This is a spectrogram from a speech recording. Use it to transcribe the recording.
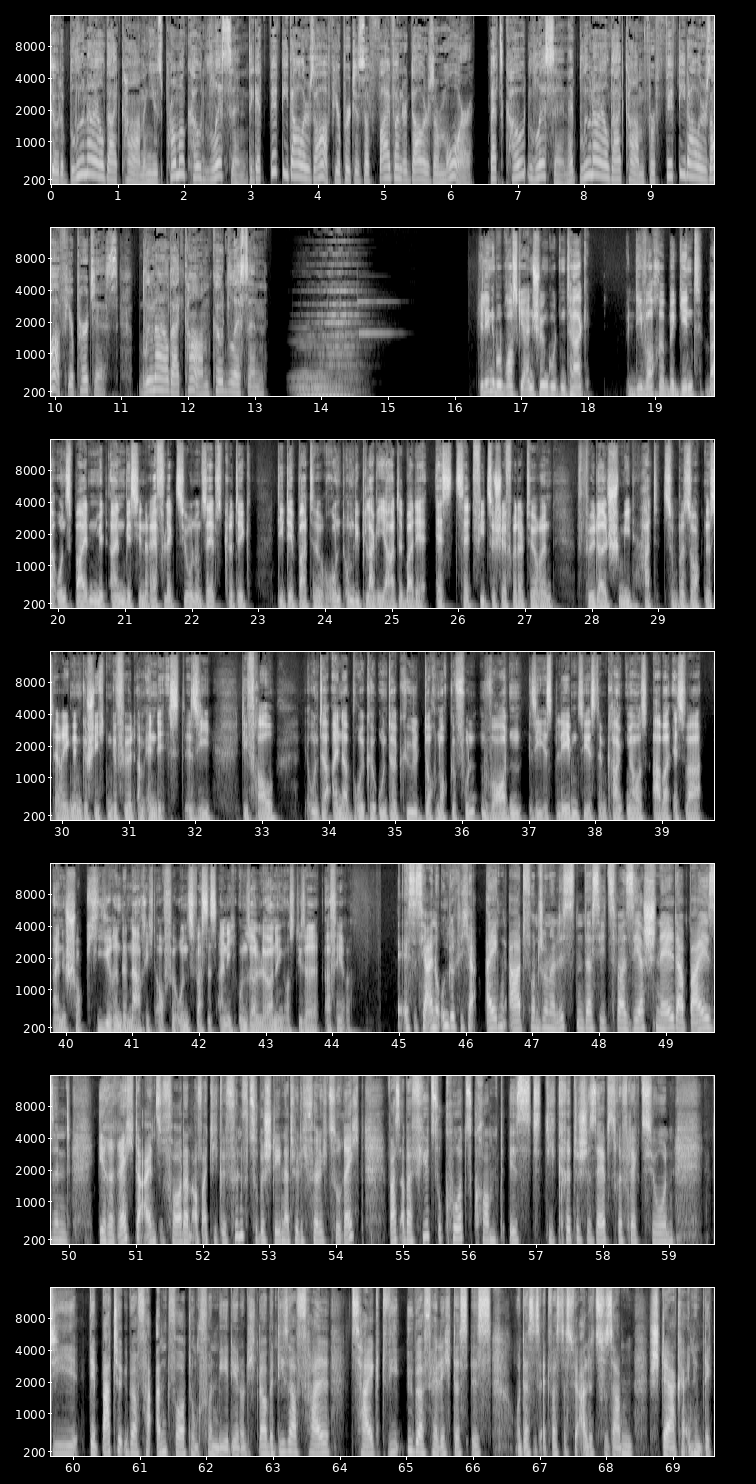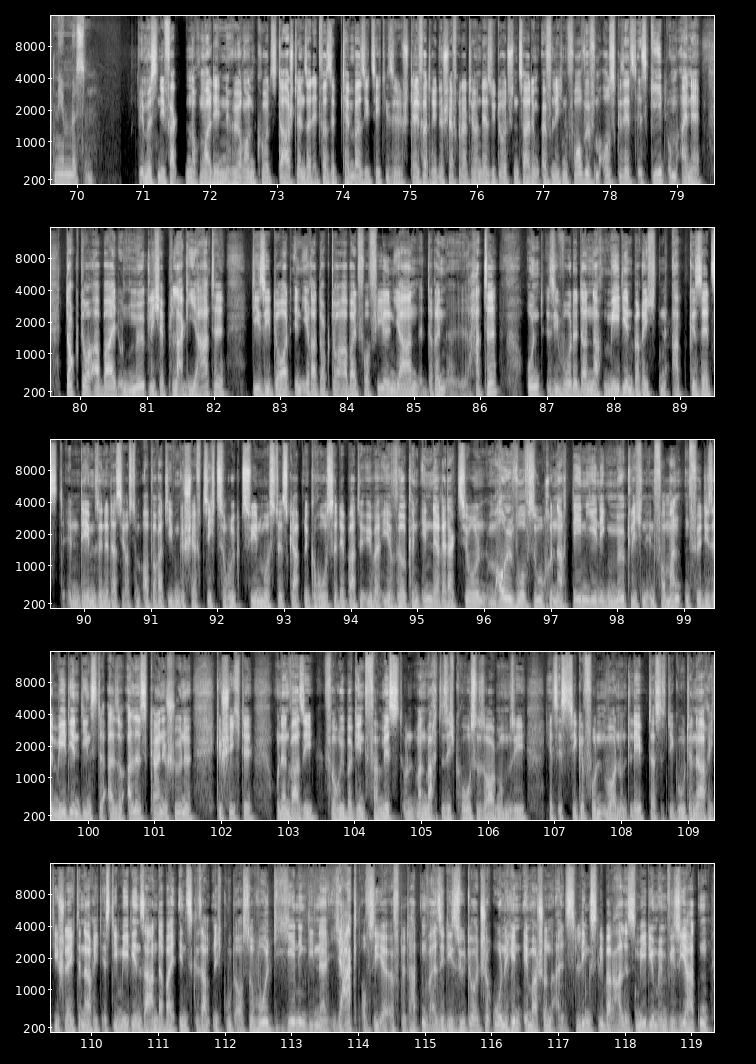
Go to Bluenile.com and use promo code LISTEN to get $50 off your purchase of $500 or more. That's code LISTEN at Bluenile.com for $50 off your purchase. Bluenile.com code LISTEN. Helene Bubrowski, einen schönen guten Tag. Die Woche beginnt bei uns beiden mit ein bisschen Reflexion und Selbstkritik. Die Debatte rund um die Plagiate bei der SZ-Vize-Chefredakteurin Föderl Schmid hat zu besorgniserregenden Geschichten geführt. Am Ende ist sie, die Frau, unter einer Brücke unterkühlt doch noch gefunden worden. Sie ist lebend, sie ist im Krankenhaus, aber es war eine schockierende Nachricht auch für uns. Was ist eigentlich unser Learning aus dieser Affäre? Es ist ja eine unglückliche Eigenart von Journalisten, dass sie zwar sehr schnell dabei sind, ihre Rechte einzufordern, auf Artikel 5 zu bestehen, natürlich völlig zu Recht. Was aber viel zu kurz kommt, ist die kritische Selbstreflexion, die Debatte über Verantwortung von Medien. Und ich glaube, dieser Fall zeigt, wie überfällig das ist. Und das ist etwas, das wir alle zusammen stärker in den Blick nehmen müssen. Wir müssen die Fakten nochmal den Hörern kurz darstellen. Seit etwa September sieht sich diese stellvertretende Chefredakteurin der Süddeutschen Zeitung öffentlichen Vorwürfen ausgesetzt. Es geht um eine Doktorarbeit und mögliche Plagiate die sie dort in ihrer Doktorarbeit vor vielen Jahren drin äh, hatte. Und sie wurde dann nach Medienberichten abgesetzt, in dem Sinne, dass sie aus dem operativen Geschäft sich zurückziehen musste. Es gab eine große Debatte über ihr Wirken in der Redaktion, Maulwurfsuche nach denjenigen möglichen Informanten für diese Mediendienste. Also alles keine schöne Geschichte. Und dann war sie vorübergehend vermisst und man machte sich große Sorgen um sie. Jetzt ist sie gefunden worden und lebt. Das ist die gute Nachricht. Die schlechte Nachricht ist, die Medien sahen dabei insgesamt nicht gut aus. Sowohl diejenigen, die eine Jagd auf sie eröffnet hatten, weil sie die Süddeutsche ohnehin immer schon als linksliberales Medium im Visier hatten,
